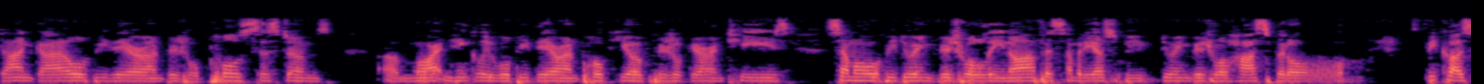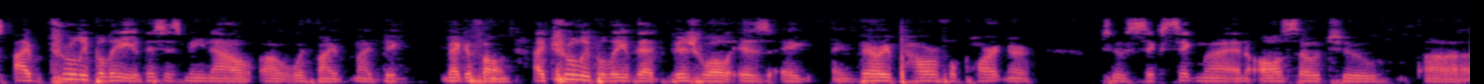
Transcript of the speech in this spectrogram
Don Guile will be there on visual pull systems. Uh, Martin Hinckley will be there on Poka-Yoke visual guarantees. Someone will be doing visual lean office. Somebody else will be doing visual hospital. Because I truly believe, this is me now uh, with my, my big megaphone, I truly believe that visual is a, a very powerful partner to Six Sigma and also to uh,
